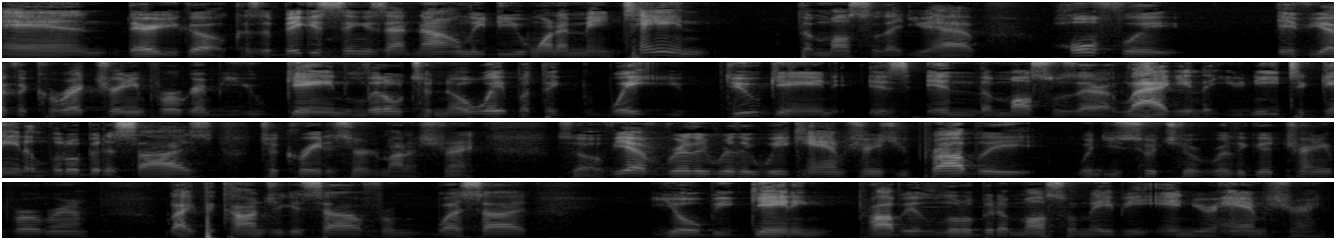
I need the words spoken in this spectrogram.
And there you go. Because the biggest thing is that not only do you want to maintain the muscle that you have, hopefully if you have the correct training program, you gain little to no weight, but the weight you do gain is in the muscles that are lagging that you need to gain a little bit of size to create a certain amount of strength. So if you have really, really weak hamstrings, you probably, when you switch to a really good training program, like the conjugate style from Westside, you'll be gaining probably a little bit of muscle maybe in your hamstring.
